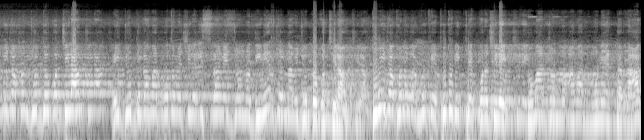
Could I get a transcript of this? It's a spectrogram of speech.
আমি যখন যুদ্ধ করছিলাম, এই যুদ্ধটা আমার প্রথমে ছিল ইসলামের জন্য, দিনের জন্য আমি যুদ্ধ করছিলাম। তুমি যখন আমার মুখে থুতু নিক্ষেপ করেছিলে, তোমার জন্য আমার মনে একটা রাগ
